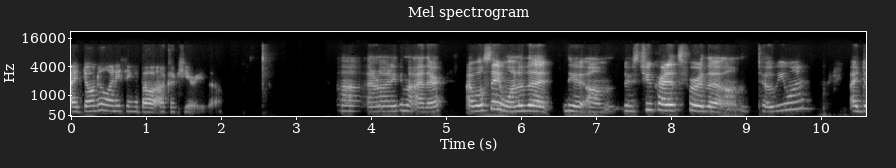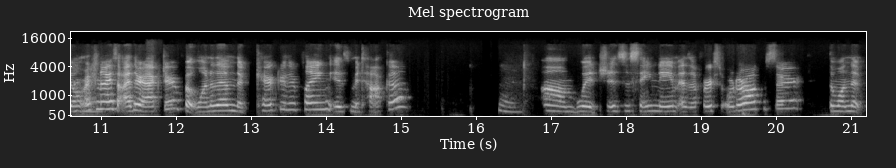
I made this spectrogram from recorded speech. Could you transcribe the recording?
I don't know anything about Akakiri though. Uh, I don't know anything about either. I will say one of the the um there's two credits for the um Toby one. I don't Mhm. recognize either actor, but one of them, the character they're playing is Mitaka, Hmm. um, which is the same name as a First Order officer, the one that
